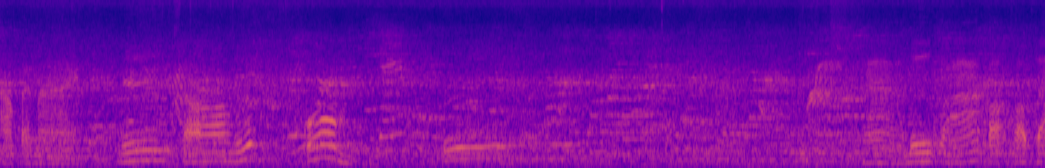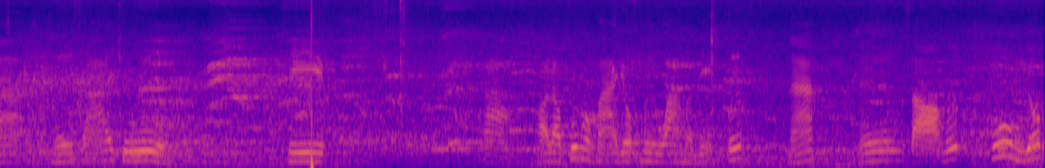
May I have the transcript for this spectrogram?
เอาไปมาหนึ่งสองฮึบก้มปึ๊บอ่ามือขวาเกาะขอบตามือซ้ายชูทีบ พอเราพุ่งออกมายกมือวางแบบนี้ปึ๊บนะหนึ่งสองปึ๊บพุ่งยก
